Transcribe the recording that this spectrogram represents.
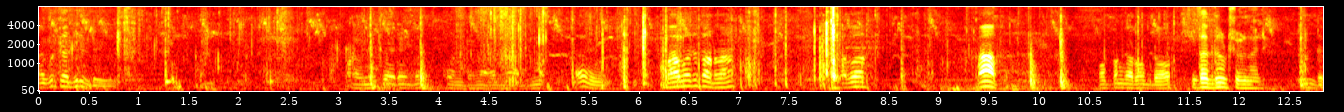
അവർക്ക് അതിലുണ്ട് അവനൊക്കെ ബാബു അത് തുറന്നാ? അപ്പോൾ ആ ഓപ്പൺ കറോ ഡോർ. ഇതത് ഉണ്ട്.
